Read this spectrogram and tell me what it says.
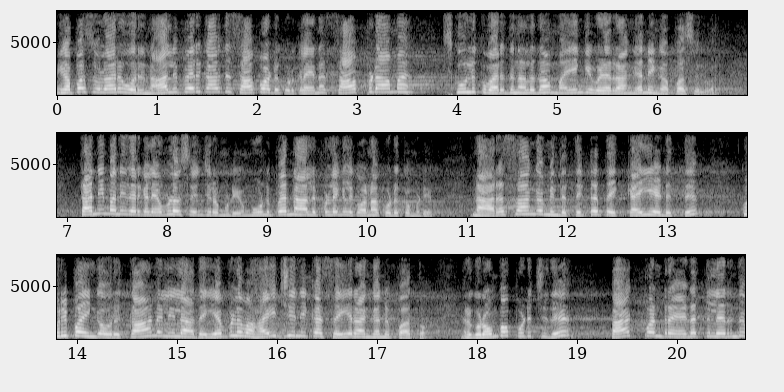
எங்க அப்பா சொல்லுவாரு ஒரு நாலு பேருக்காவது சாப்பாடு கொடுக்கல ஏன்னா சாப்பிடாம ஸ்கூலுக்கு வர்றதுனால தான் மயங்கி விழுறாங்கன்னு எங்க அப்பா சொல்லுவார். தனி மனிதர்கள் எவ்வளவு செஞ்சிட முடியும்? மூணு பேர் நாலு பிள்ளைங்களுக்கு வேணா கொடுக்க முடியும். நான் அரசாங்கம் இந்த திட்டத்தை கையெடுத்து குறிப்பா இங்க ஒரு காணொலியில அதை எவ்வளவு ஹைஜீனிக்கா செய்யறாங்கன்னு பார்த்தோம். எனக்கு ரொம்ப பிடிச்சது பேக் பண்ற இடத்துல இருந்து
